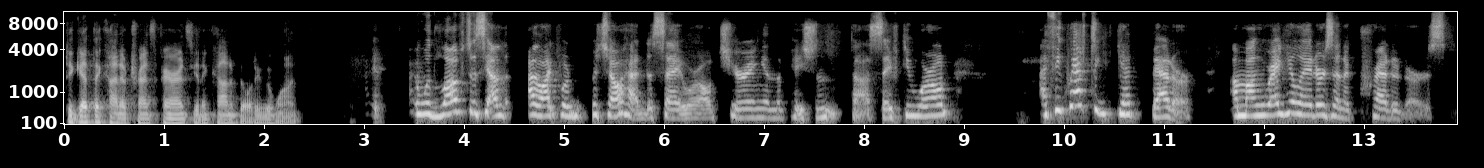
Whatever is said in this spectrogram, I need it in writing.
to get the kind of transparency and accountability we want? I would love to see, I, I like what Michelle had to say, we're all cheering in the patient uh, safety world. I think we have to get better among regulators and accreditors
